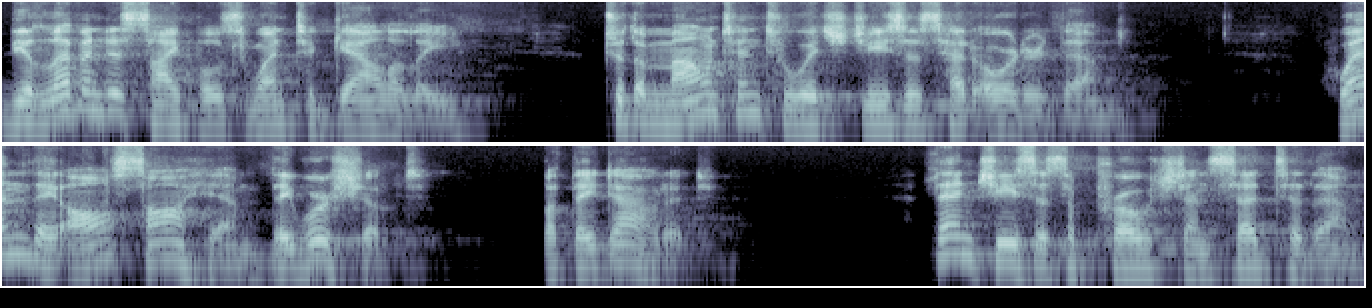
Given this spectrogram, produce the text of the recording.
The 11 disciples went to Galilee, to the mountain to which Jesus had ordered them. When they all saw him, they worshiped, but they doubted. Then Jesus approached and said to them,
